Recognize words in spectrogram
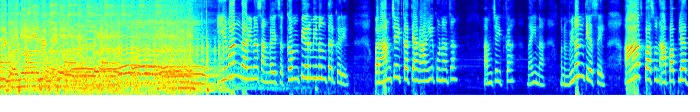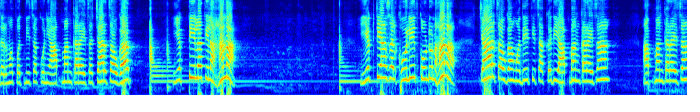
इमानदारीनं सांगायचं कंपेअर मी नंतर करेल. पण आमच्या इतका त्याग आहे कोणाचा? आमच्या इतका नाही ना? म्हणून विनंती असेल आजपासून आपापल्या धर्मपत्नीचा कोणी अपमान करायचा चार चौघात? एकटीला तिला हाना. एकटी असेल खोलीत कोंडून हाना. चार चौघामध्ये तिचा कधी अपमान करायचा? अपमान करायचा?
